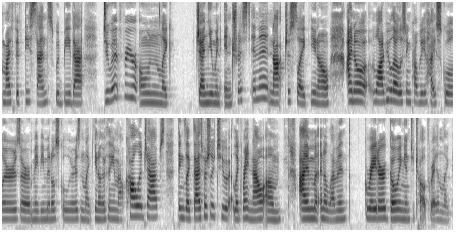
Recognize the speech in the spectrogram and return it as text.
my 50 cents would be that do it for your own like genuine interest in it, not just like, you know, I know a lot of people that are listening probably high schoolers or maybe middle schoolers and like, you know, they're thinking about college apps, things like that, especially to like right now, um I'm an 11th grader going into 12th grade and like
